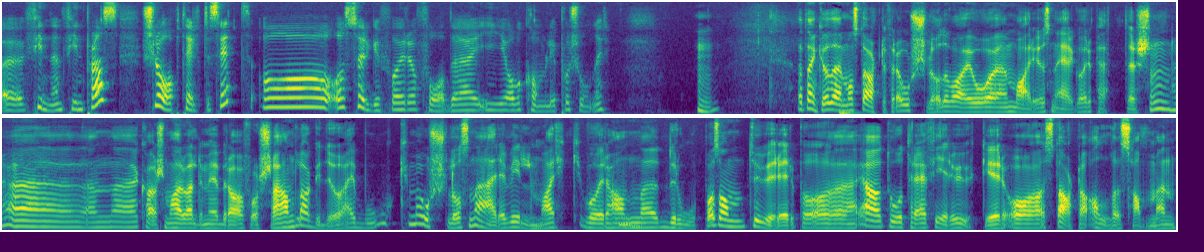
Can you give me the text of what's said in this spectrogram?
eh, finne en fin plass, slå opp teltet sitt og, og sørge for å få det i overkommelige porsjoner. Mm. Jeg tenker jo Det med å starte fra Oslo, det var jo eh, Marius Nergård Pettersen. En kar som har veldig mye bra for seg. Han lagde jo ei bok med Oslos nære villmark, hvor han mm. dro på sånne turer på ja, to, tre, fire uker og starta alle sammen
